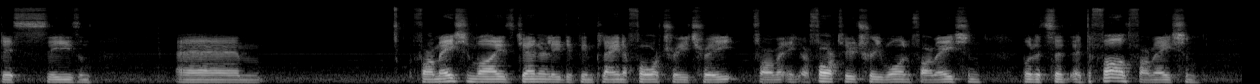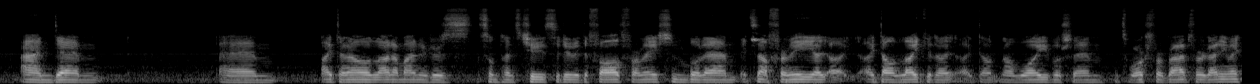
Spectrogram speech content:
this season. Um, formation wise, generally they've been playing a 4 3 3 or 4 2 3 1 formation, but it's a, a default formation. And um, um, I don't know, a lot of managers sometimes choose to do a default formation, but um, it's not for me. I, I, I don't like it. I, I don't know why, but um, it's worked for Bradford anyway.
